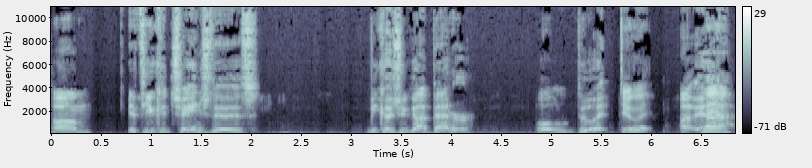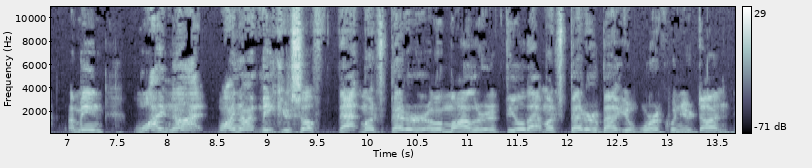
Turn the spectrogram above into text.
um, if you could change this because you got better, well, do it. Do it. Uh, yeah. yeah. I mean, why not? Why not make yourself that much better of a miler and feel that much better about your work when you're done?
